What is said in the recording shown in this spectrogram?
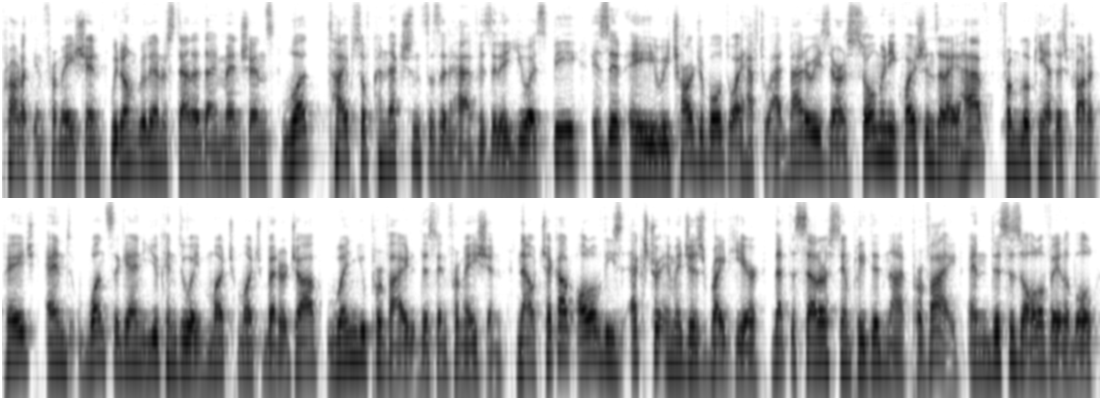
product information. We don't really understand the dimensions. What types of connections does it have? Is it a USB? Is it a rechargeable? Do I have to add batteries? There are so many questions that I have from looking at this product page. And once again, you can do a much, much better job when you provide this information. Now check out all of these extra images right here that the seller simply did not provide. And this is all available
